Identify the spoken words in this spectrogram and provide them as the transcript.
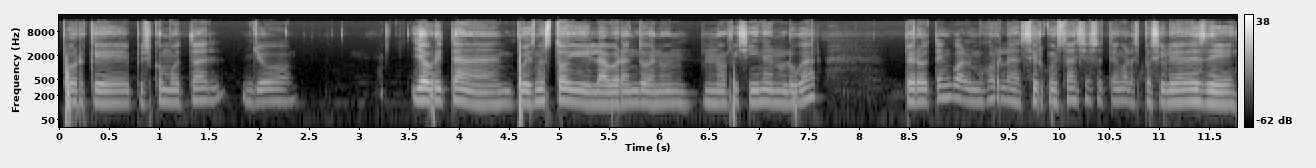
Porque pues como tal yo ya ahorita pues no estoy laborando en un, una oficina, en un lugar, pero tengo a lo mejor las circunstancias o tengo las posibilidades de,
